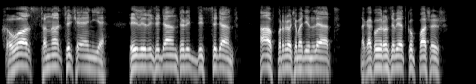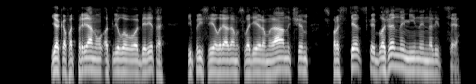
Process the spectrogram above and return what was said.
«Хвост на отсеченье! Или резидент, или диссидент! А, впрочем, один лет! На какую разведку пашешь?» Яков отпрянул от лилового берета и присел рядом с Владимиром Ивановичем с простецкой блаженной миной на лице.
